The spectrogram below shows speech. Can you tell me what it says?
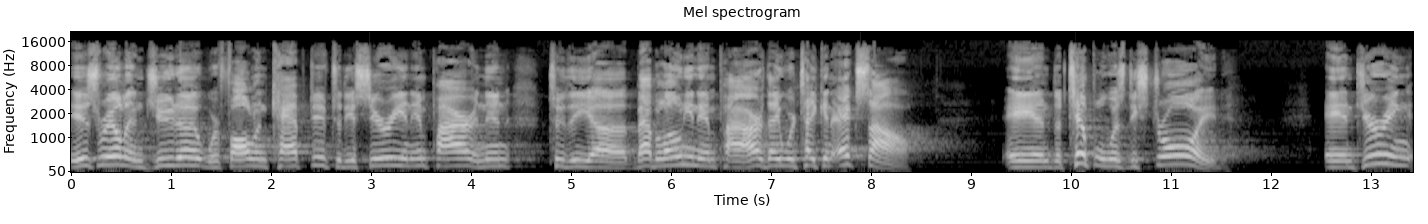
Israel and Judah were fallen captive to the Assyrian Empire and then to the uh, Babylonian Empire, they were taken exile. And the temple was destroyed. And during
